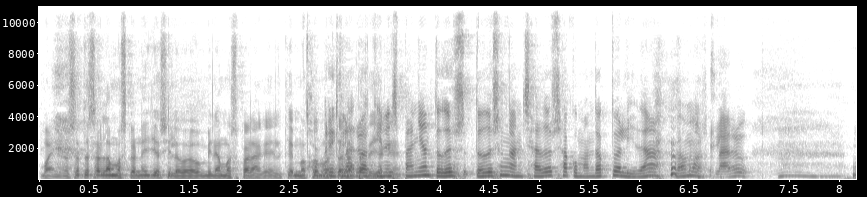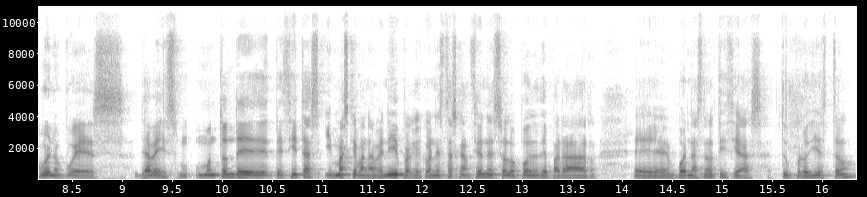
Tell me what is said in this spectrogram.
Bueno, nosotros hablamos con ellos y lo miramos para que el que mejor Hombre, monte la claro, aquí en que- España todos, todos enganchados a Comando Actualidad, vamos, claro. Bueno, pues ya veis, un montón de, de citas y más que van a venir, porque con estas canciones solo puede deparar eh, buenas noticias. Tu proyecto,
